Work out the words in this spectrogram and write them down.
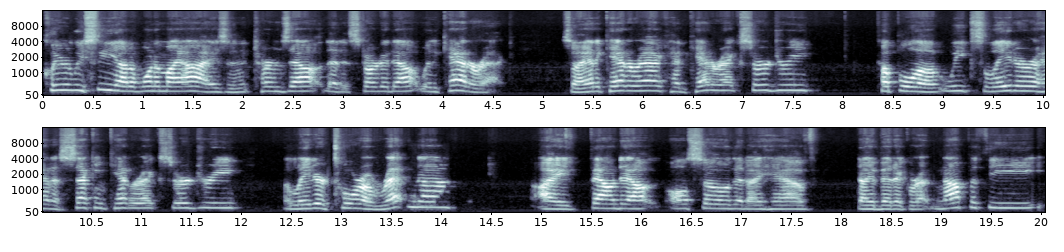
clearly see out of one of my eyes. And it turns out that it started out with a cataract. So I had a cataract, had cataract surgery. A couple of weeks later, I had a second cataract surgery. I later tore a retina. I found out also that I have diabetic retinopathy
